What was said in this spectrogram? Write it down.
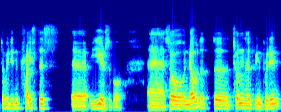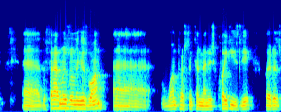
that we didn't price this years ago uh, so now that the tunnel has been put in uh, the farmers running as one uh, one person can manage quite easily Whereas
